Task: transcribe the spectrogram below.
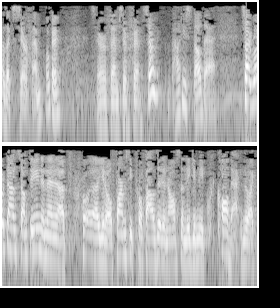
I was like, Sarafem? Okay. Sarafem, Sarafem. So, how do you spell that? So I wrote down something, and then uh, pro, uh, you know, pharmacy profiles it, and all of a sudden they give me a quick call back, and they're like,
